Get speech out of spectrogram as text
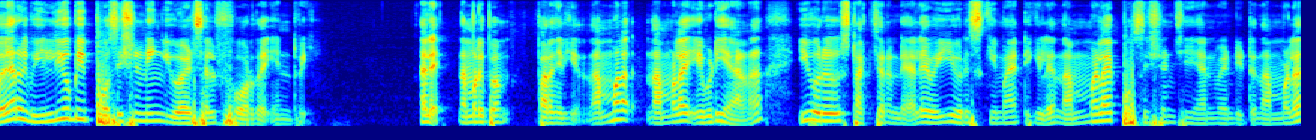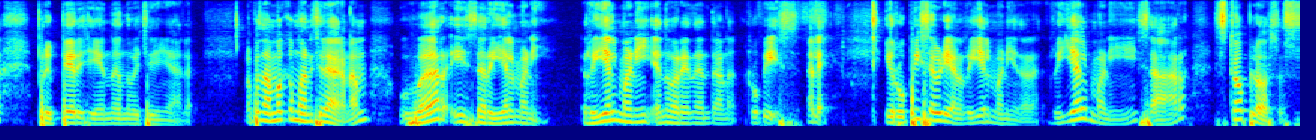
where will you be positioning yourself for the entry അല്ലേ നമ്മളിപ്പം പറഞ്ഞിരിക്കുന്നത് നമ്മൾ നമ്മളെ എവിടെയാണ് ഈ ഒരു സ്ട്രക്ചറിന്റെ അല്ലെങ്കിൽ ഈ ഒരു സ്കിമാറ്റിക്കിൽ നമ്മളെ പൊസിഷൻ ചെയ്യാൻ വേണ്ടിയിട്ട് നമ്മൾ പ്രിപ്പയർ ചെയ്യുന്നതെന്ന് വെച്ച് കഴിഞ്ഞാൽ അപ്പോൾ നമുക്ക് മനസ്സിലാകണം where is the real money real money എന്ന് പറയുന്നത് എന്താണ്? റുപ്പീസ് അല്ലേ? ഈ റുപ്പീസ് എവിടെയാണ്? റിയൽ മണി എന്ന് പറയുന്നത് real moneys are stop losses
